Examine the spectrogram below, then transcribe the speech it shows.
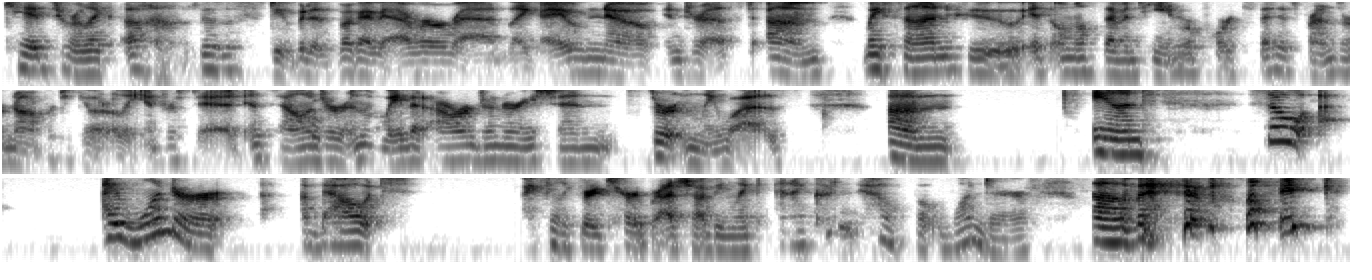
kids who are like, ugh, this is the stupidest book I've ever read. Like, I have no interest. Um, my son, who is almost 17, reports that his friends are not particularly interested in Salinger in the way that our generation certainly was. Um, and so I wonder about I feel like very Carrie Bradshaw being like, and I couldn't help but wonder, um, like,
